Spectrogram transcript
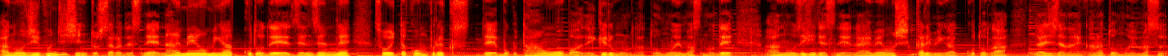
あの自分自身としたらですね内面を磨くことで全然ねそういったコンプレックスって僕ターンオーバーできるものだと思いますのであのぜひですね内面をしっかり磨くことが大事じゃないかなと思います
